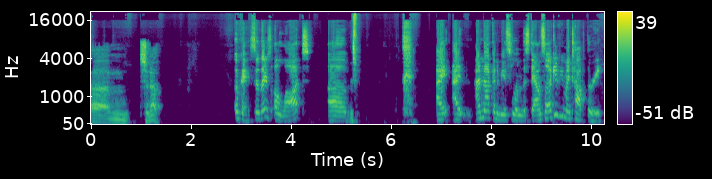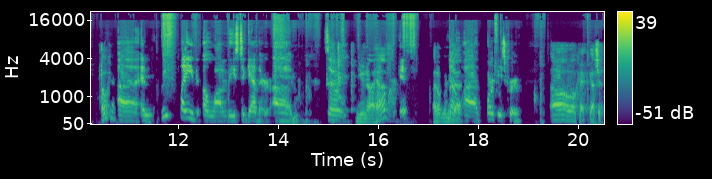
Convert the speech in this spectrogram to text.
um, Chanel. Okay, so there's a lot. Um, I I I'm not going to be able to slim this down, so I'll give you my top three. Okay. Uh, and we've played a lot of these together. Um, so You and I have? Marcus, I don't remember no, that. uh, Orpheus Crew. Oh, okay. Gotcha.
